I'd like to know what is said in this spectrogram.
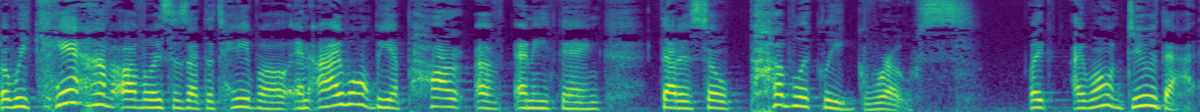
But we can't have all voices at the table, and I won't be a part of anything that is so publicly gross like, I won't do that.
